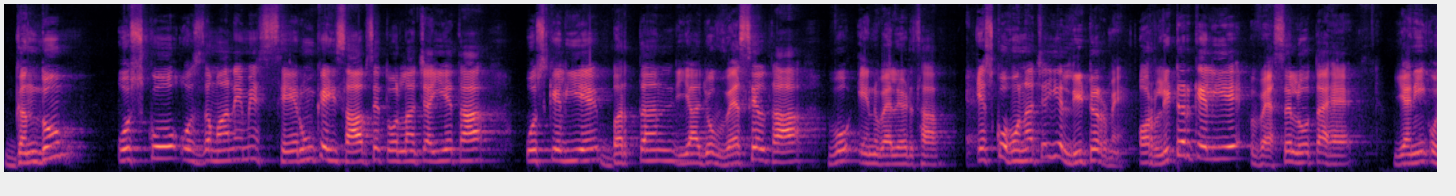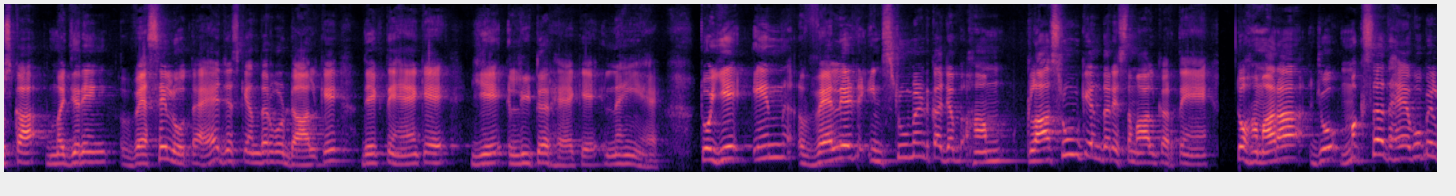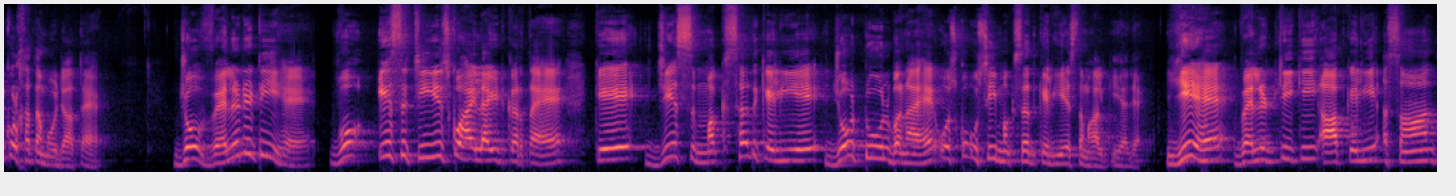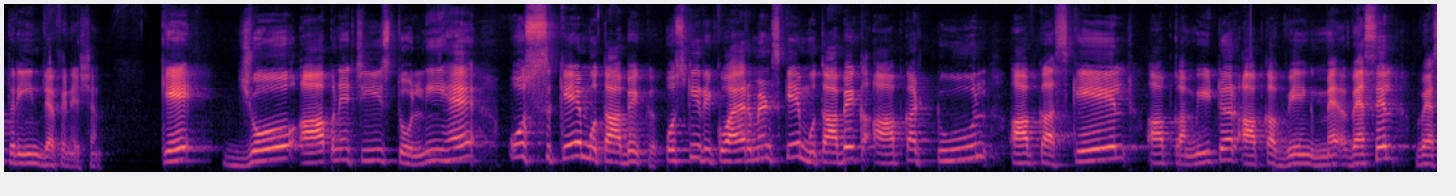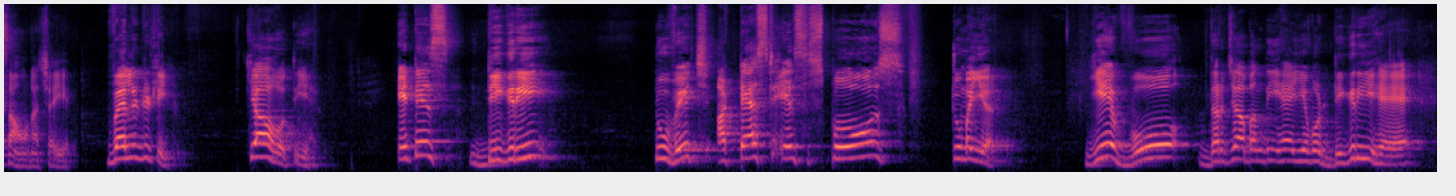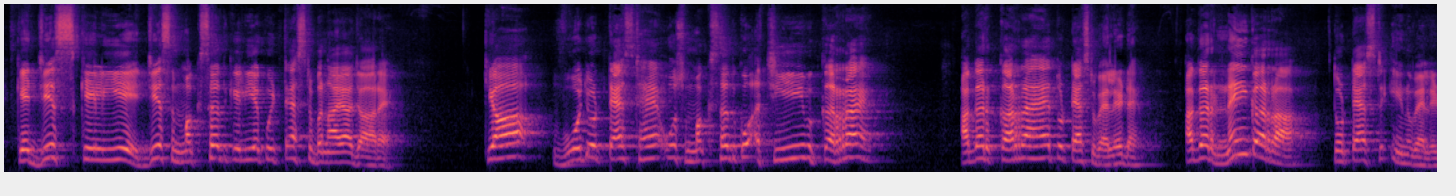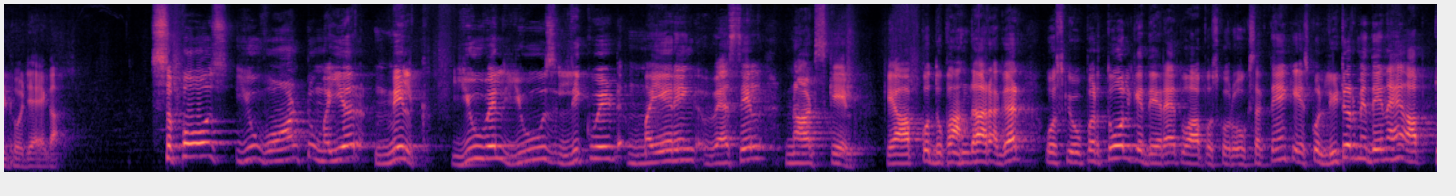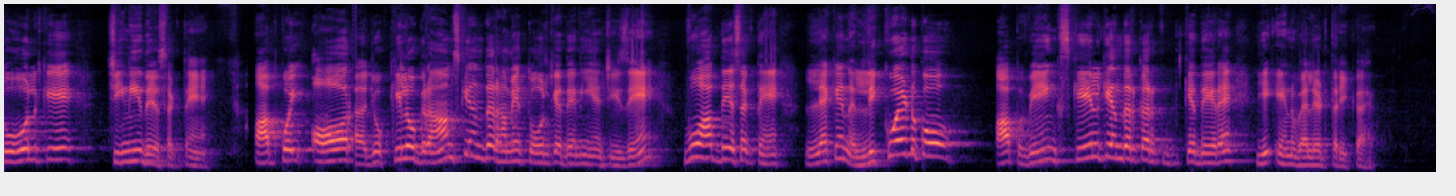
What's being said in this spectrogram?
गंदम उसको उस ज़माने में शेरों के हिसाब से तोलना चाहिए था। उसके लिए बर्तन या जो वेसल था, वो इनवैलिड था। इसको होना चाहिए लीटर में और लीटर के लिए वेसल होता है, यानी उसका मजरिंग वेसल होता है, जिसके अंदर वो डाल के देखते हैं कि ये लीटर है कि नहीं है। तो ये इन वैलिड इंस्ट्रूमेंट का जब हम क्लासरूम के अंदर इस्तेमाल करते हैं तो हमारा जो मकसद है, वो बिल्कुल ख़त्म हो जाता है। जो वैलिडिटी है, वो इस चीज़ को हाईलाइट करता है कि जिस मकसद के लिए जो टूल बना है, उसको उसी मकसद के लिए इस्तेमाल किया जाए। ये है वैलिडिटी की आपके लिए आसान तरीन डेफिनेशन कि जो आपने चीज़ तोलनी है, उसके मुताबिक, उसकी रिक्वायरमेंट्स के मुताबिक आपका टूल आपका स्केल आपका मीटर आपका वेंग वैसल वैसा होना चाहिए। वैलिडिटी क्या होती है? It is degree to which a test is suppose to measure ये वो दर्जाबंदी है, ये वो डिग्री है कि जिसके लिए, जिस मकसद के लिए कोई टेस्ट बनाया जा रहा है। क्या वो जो टेस्ट है, उस मकसद को अचीव कर रहा है? अगर कर रहा है तो टेस्ट वैलिड है। अगर नहीं कर रहा तो टेस्ट इनवैलिड हो जाएगा। Suppose you want to measure milk you will use liquid measuring vessel not scale कि आपको दुकानदार अगर उसके ऊपर तोल के दे रहा है तो आप उसको रोक सकते हैं कि इसको लीटर में देना है, आप तोल के चीनी दे सकते हैं। आप कोई और, जो किलोग्राम्स के अंदर हमें तोल के देनी है चीज़ें, वो आप दे सकते हैं। लेकिन लिक्विड को आप वेइंग स्केल के अंदर करके दे रहे हैं, ये इनवैलिड तरीका है।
